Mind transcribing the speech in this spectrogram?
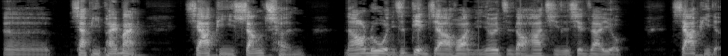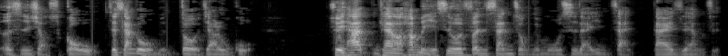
呃，虾皮拍卖、虾皮商城，然后如果你是店家的话，你就会知道它其实现在有虾皮的二十四小时购物，这三个我们都有加入过。所以它你看到、哦、他们也是会分三种的模式来应战，大概这样子。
